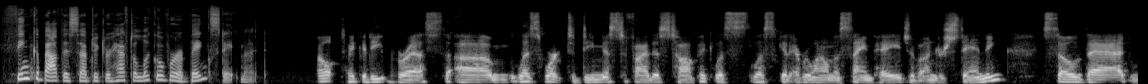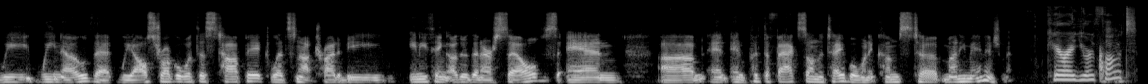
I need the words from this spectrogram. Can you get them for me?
think about this subject or have to look over a bank statement? Well, take a deep breath. Um, let's work to demystify this topic. Let's let's get everyone on the same page of understanding, so that we we know that we all struggle with this topic. Let's not try to be anything other than ourselves, and um, and and put the facts on the table when it comes to money management. Kara, your thoughts?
